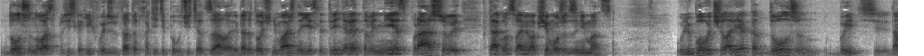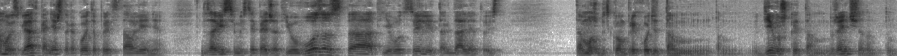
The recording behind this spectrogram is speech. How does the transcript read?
должен у вас спросить, каких вы результатов хотите получить от зала. Ребята, это очень важно. Если тренер этого не спрашивает, как он с вами вообще может заниматься. У любого человека должен быть, на мой взгляд, конечно, какое-то представление. В зависимости, опять же, от его возраста, от его цели и так далее. То есть, там, может быть, к вам приходит там, там, девушка, там, женщина, там,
